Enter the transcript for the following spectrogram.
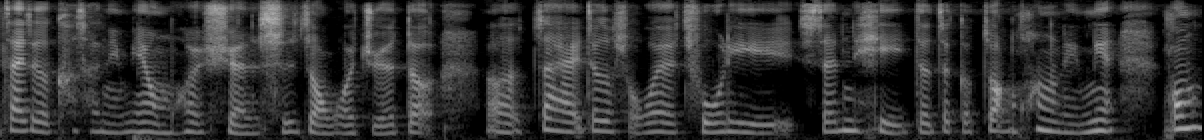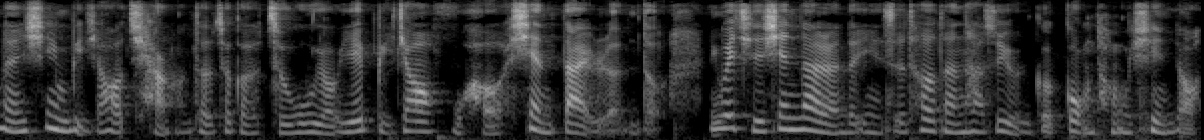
在这个课程里面，我们会选十种，我觉得呃，在这个所谓处理身体的这个状况里面，功能性比较强的这个植物油，也比较符合现代人的。因为其实现代人的饮食特征它是有一个共同性的。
